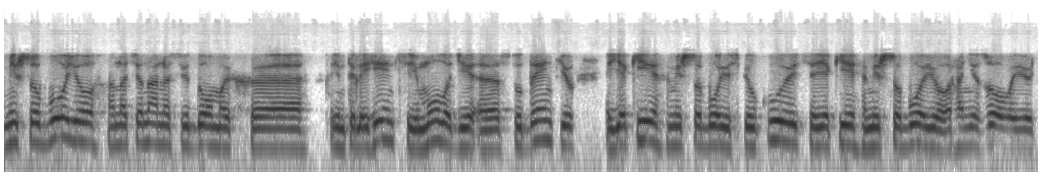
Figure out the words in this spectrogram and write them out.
між собою національно свідомих. Інтелігенції, молоді, е, студентів, які між собою спілкуються, які між собою організовують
